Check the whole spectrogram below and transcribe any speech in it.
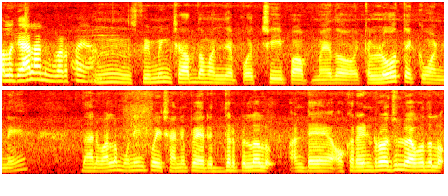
వాళ్ళ గేలానికి పడతాయా? మ్మ్, స్విమ్మింగ్ చేద్దామని చెప్పి వచ్చి పాపం ఏదో ఇక్కడ లోతు ఎక్కువ అండి దానివల్ల మునిగిపోయి చనిపోయారు ఇద్దరు పిల్లలు. అంటే ఒక రెండు రోజులు వ్యవధిలో.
